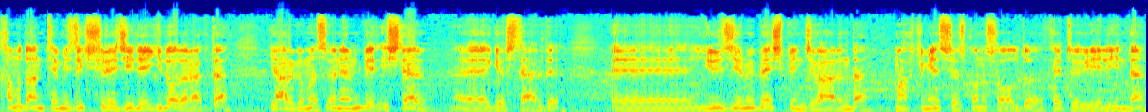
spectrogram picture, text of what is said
kamudan temizlik süreciyle ilgili olarak da yargımız önemli bir işlev e, gösterdi. E, 125 bin civarında mahkumiyet söz konusu oldu FETÖ üyeliğinden.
